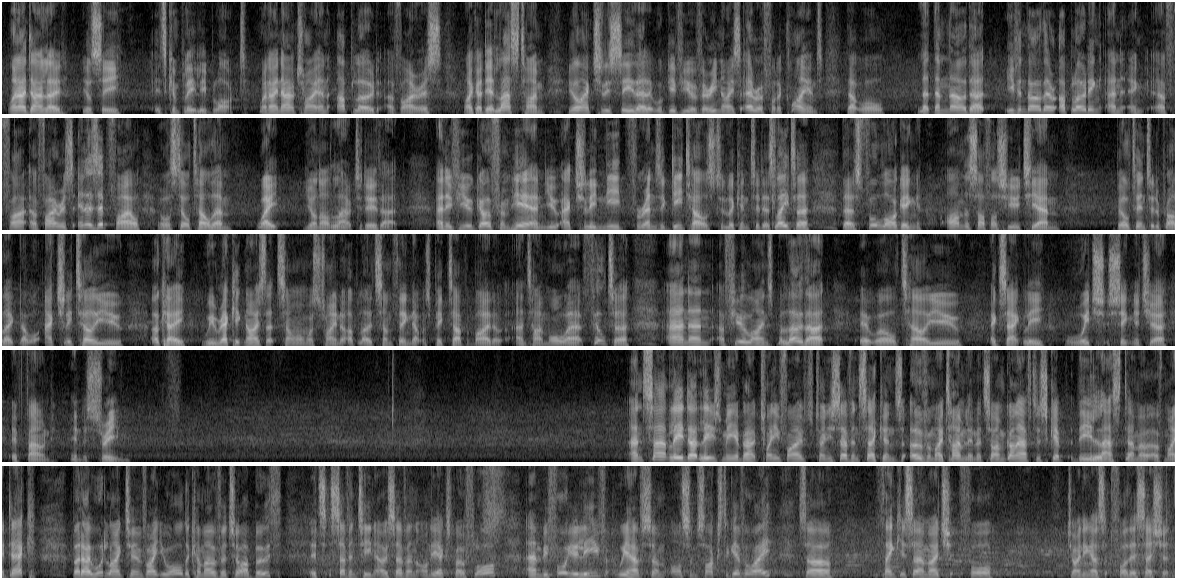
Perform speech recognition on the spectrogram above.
When I download, you'll see it's completely blocked. When I now try and upload a virus, like I did last time, you'll actually see that it will give you a very nice error for the client that will let them know that even though they're uploading an, an, a, a virus in a zip file, it will still tell them, wait, you're not allowed to do that. And if you go from here and you actually need forensic details to look into this later, there's full logging on the Sophos UTM built into the product that will actually tell you, okay, we recognize that someone was trying to upload something that was picked up by the anti-malware filter, and then a few lines below that, it will tell you exactly which signature it found in the stream. And sadly, that leaves me about 25, to 27 seconds over my time limit, so I'm going to have to skip the last demo of my deck. But I would like to invite you all to come over to our booth. It's 1707 on the expo floor. And before you leave, we have some awesome socks to give away. So thank you so much for joining us for this session.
